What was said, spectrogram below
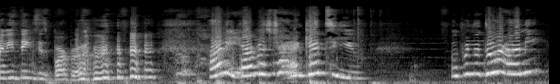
Honey thinks it's Barbara. honey, Barbara's trying to get to you. Open the door, honey.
